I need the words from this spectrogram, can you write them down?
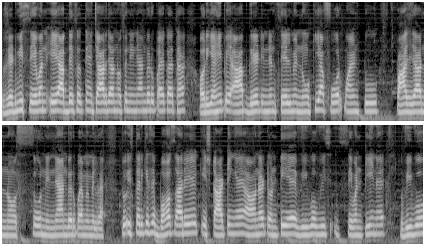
Redmi seven A आप देख सकते हैं, चार हज़ार नौ सौ निन्यानवे रुपये का था और यहीं पे आप ग्रेट इंडियन सेल में नोकिया फोर पॉइंट टू पाँच हज़ार नौ सौ निन्यानवे रुपये में मिल रहा है। तो इस तरीके से बहुत सारे स्टार्टिंग है ऑनर ट्वेंटी है वीवो वी सेवनटीन है वीवो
